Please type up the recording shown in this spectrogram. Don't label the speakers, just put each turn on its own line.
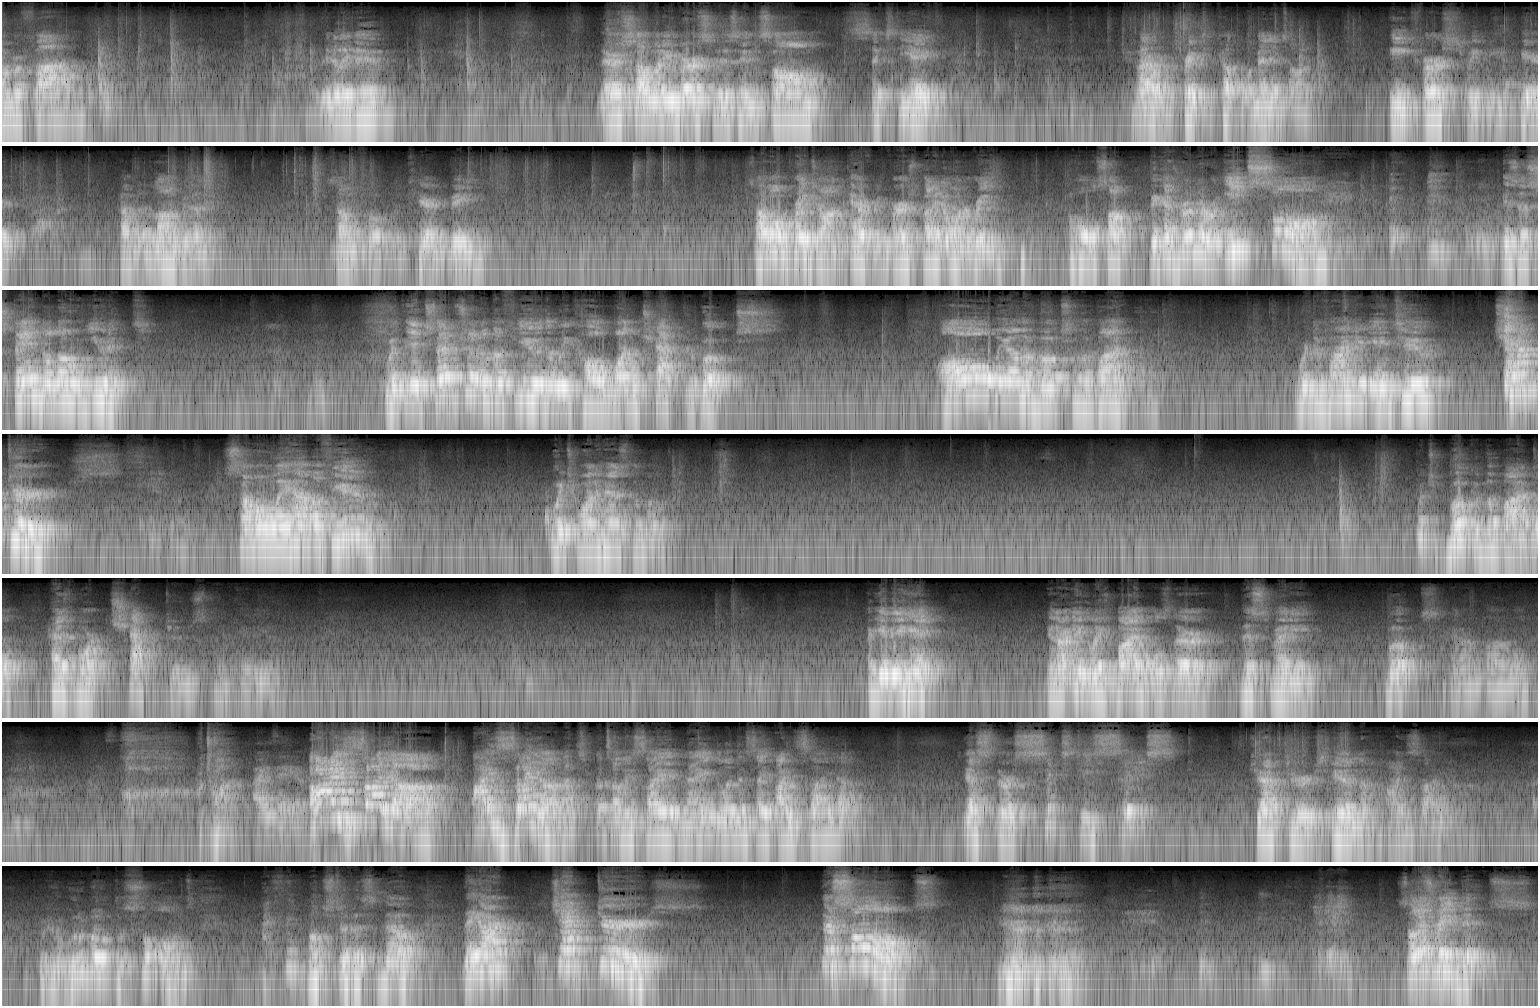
number five. I really do. There are so many verses in Psalm 68. If I were to preach a couple of minutes on each verse, we'd be here probably longer than some folk would care to be. So I won't preach on every verse, but I don't want to read the whole psalm. Because remember, each psalm is a standalone unit. With the exception of the few that we call one chapter books. All the other books in the Bible were divided into chapters. Some only have a few. Which one has the most? Which book of the Bible has more chapters than any other? I give you a hint. In our English Bibles, there are this many books in our Bible. Which one?
Isaiah.
Isaiah! Isaiah! That's, that's how they say it in England. They say Isaiah. Yes, there are 66 chapters in Isaiah. But what about the Psalms? I think most of us know. They aren't chapters. They're Psalms. so let's read this.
